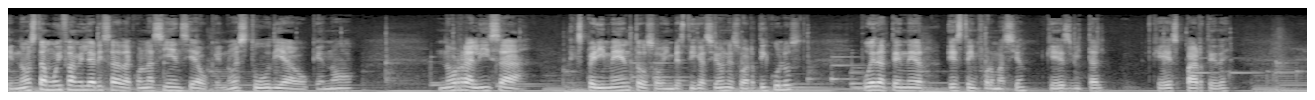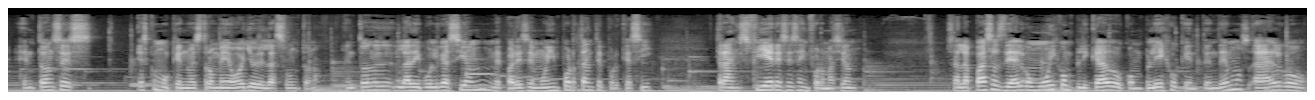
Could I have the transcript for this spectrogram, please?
que no está muy familiarizada con la ciencia o que no estudia o que no, no realiza experimentos o investigaciones o artículos pueda tener esta información que es vital, que es parte de. Entonces, es como que nuestro meollo del asunto, ¿no? Entonces, la divulgación me parece muy importante porque así transfieres esa información. O sea, la pasas de algo muy complicado o complejo que entendemos a algo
